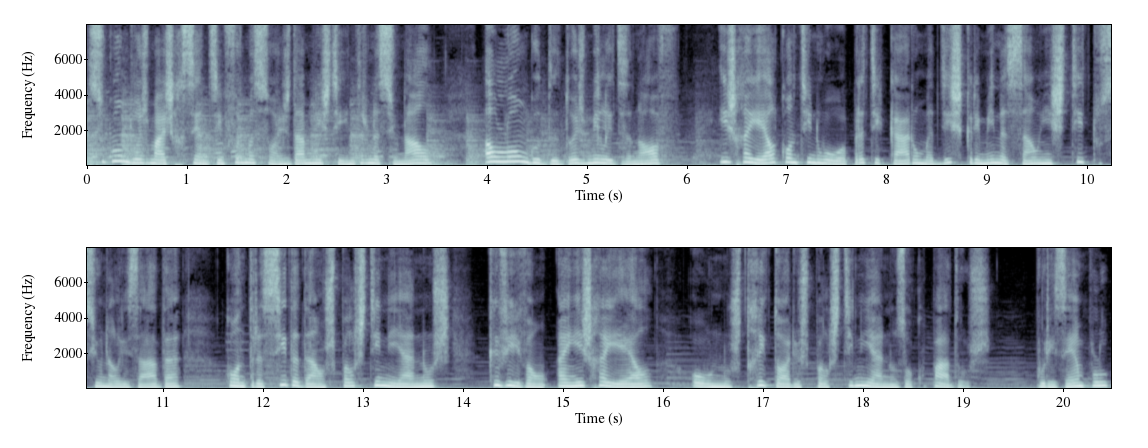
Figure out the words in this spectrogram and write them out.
Segundo as mais recentes informações da Amnistia Internacional, ao longo de 2019, Israel continuou a praticar uma discriminação institucionalizada contra cidadãos palestinianos que vivam em Israel ou nos territórios palestinianos ocupados. Por exemplo,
